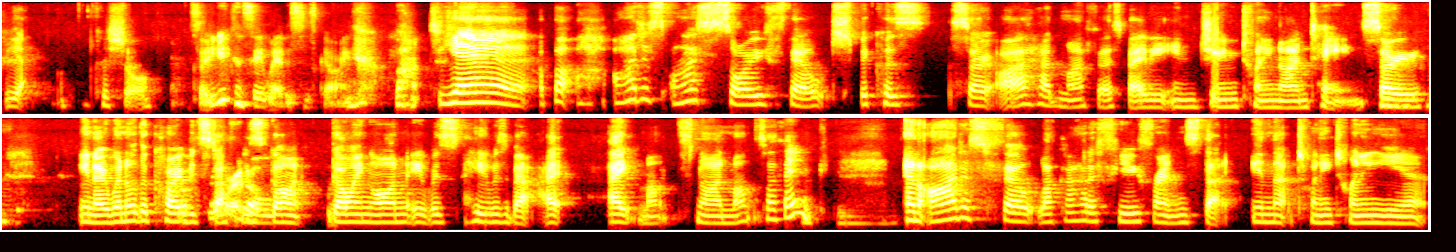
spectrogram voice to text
Yeah, for sure. So you can see where this is going. But Yeah, but I just I so felt because so I had my first baby in June 2019. So Mhm. you know when all the COVID Before stuff was going going on, it was he was about eight, eight months, nine months, I think. And I just felt like I had a few friends that in that 2020 year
